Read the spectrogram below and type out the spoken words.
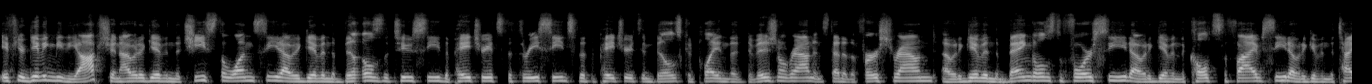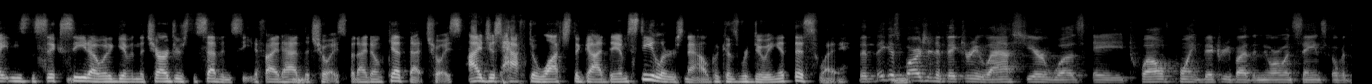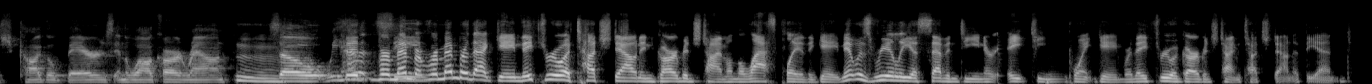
if you're giving me the option, I would have given the Chiefs the one seed. I would have given the Bills the two seed, the Patriots the three seed, so that the Patriots and Bills could play in the divisional round instead of the first round. I would have given the Bengals the four seed. I would have given the Colts the five seed. I would have given the Titans the six seed. I would have given the Chargers the seven seed if I'd had the choice, but I don't get that choice. I just have to watch the goddamn Steelers now because we're doing it this way. The biggest margin of victory last year was a 12 point victory by the New Orleans Saints over the Chicago Bears in the wild card round. Mm. So we have remember seen... remember that game. They threw a touchdown in garbage time on the last play of the game. It was really a 17 or 18 point game where they threw a garbage time touchdown at the end.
